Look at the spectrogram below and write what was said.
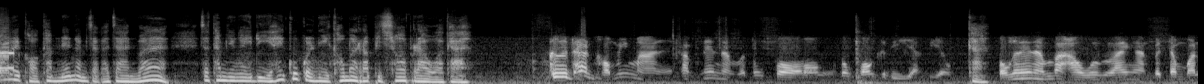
ก็เลยขอคำแนะนำจากอาจารย์ว่า จะทำยังไงดีให้คู่กรณีเข้ามารับผิดชอบเราอะค่ะ คือถ้าเขาไม่มาเนยนะครับ แนะนำว่าต้องฟ้องต้องฟ้องคดีอย่างเดียวค่ะผมก็แนะนำว่าเอารายงานประจำวัน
